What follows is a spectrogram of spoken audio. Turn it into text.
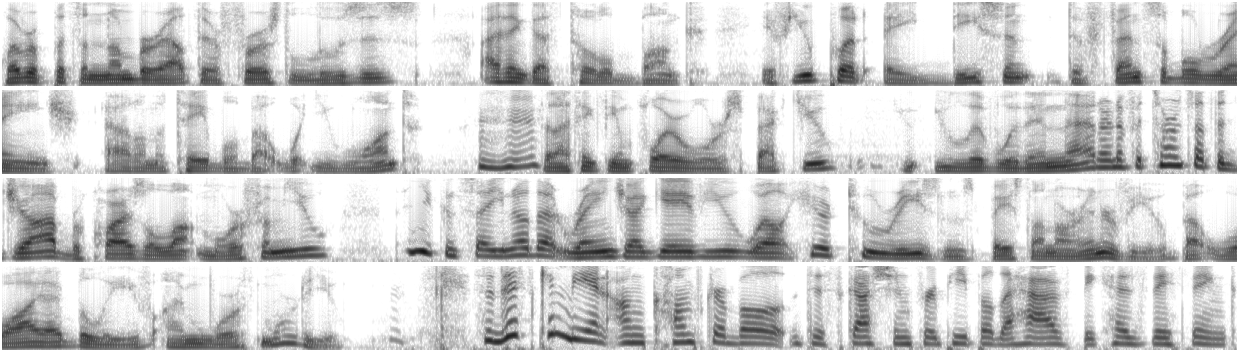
whoever puts a number out there first loses. I think that's total bunk. If you put a decent, defensible range out on the table about what you want, mm-hmm. then I think the employer will respect you. you. You live within that. And if it turns out the job requires a lot more from you, then you can say, you know, that range I gave you, well, here are two reasons based on our interview about why I believe I'm worth more to you. So this can be an uncomfortable discussion for people to have because they think,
